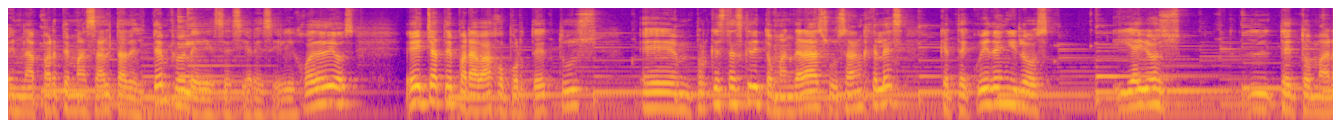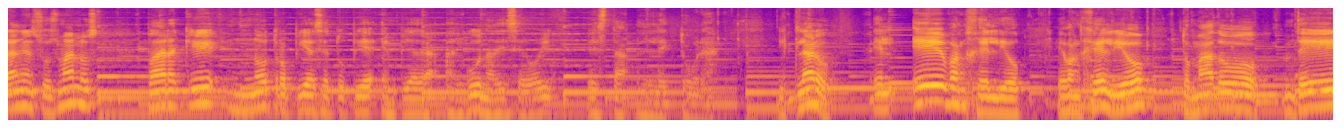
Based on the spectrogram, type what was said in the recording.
en la parte más alta del templo y le dice, si eres el Hijo de Dios, échate para abajo porque tus... Eh, porque está escrito, mandará a sus ángeles que te cuiden y los y ellos te tomarán en sus manos para que no tropiece tu pie en piedra alguna, dice hoy esta lectura. Y claro, el Evangelio, Evangelio tomado de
